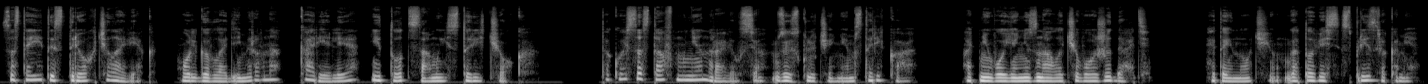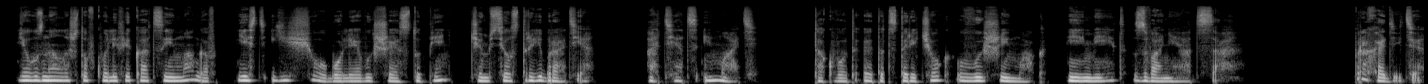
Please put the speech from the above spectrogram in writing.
состоит из трех человек — Ольга Владимировна, Карелия и тот самый старичок. Такой состав мне нравился, за исключением старика. От него я не знала, чего ожидать. Этой ночью, готовясь с призраками, я узнала, что в квалификации магов есть еще более высшая ступень, чем сестры и братья — отец и мать. Так вот, этот старичок — высший маг и имеет звание отца. «Проходите,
